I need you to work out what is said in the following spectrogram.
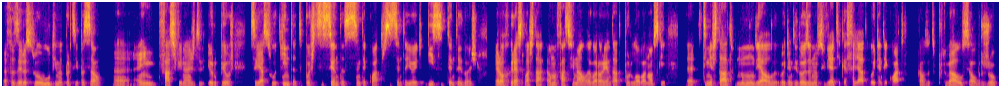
a fazer a sua última participação uh, em fases finais de europeus, seria a sua quinta, depois de 60, 64, 68 e 72. Era o regresso, lá está, a uma fase final, agora orientado por Lobanovsky. Uh, tinha estado no Mundial 82, a União Soviética, falhado 84 por causa de Portugal, o célebre jogo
